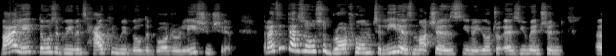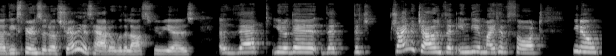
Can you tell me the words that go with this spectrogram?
violate those agreements how can we build a broader relationship but i think that's also brought home to leaders much as you know your as you mentioned uh, the experience that australia has had over the last few years that you know the that the China challenge that India might have thought, you know,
